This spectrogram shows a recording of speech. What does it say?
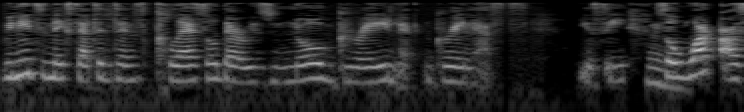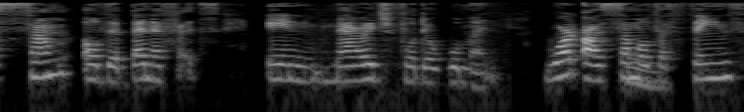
we need to make certain things clear so there is no gray, grayness. You see? Hmm. So what are some of the benefits in marriage for the woman? What are some of hmm. the things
